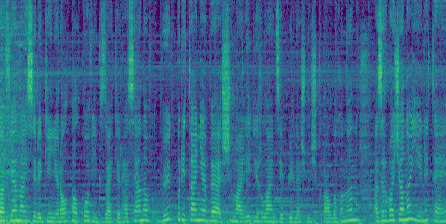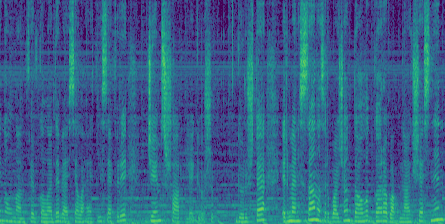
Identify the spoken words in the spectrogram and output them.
Müdafiə naziri general-polkovnik Zakir Həsənov Böyük Britaniya və Şimali İrlandiya Birləşmiş Krallığının Azərbaycana yeni təyin olunan fövqəladə və səlahiyyətli səfiri James Sharp ilə görüşüb. Görüşdə Ermənistan-Azərbaycan Dağlıq Qarabağ münaqişəsinin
